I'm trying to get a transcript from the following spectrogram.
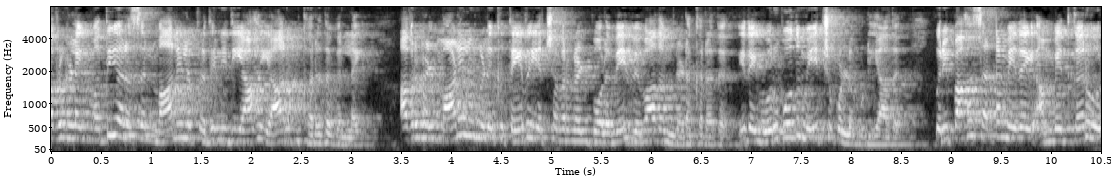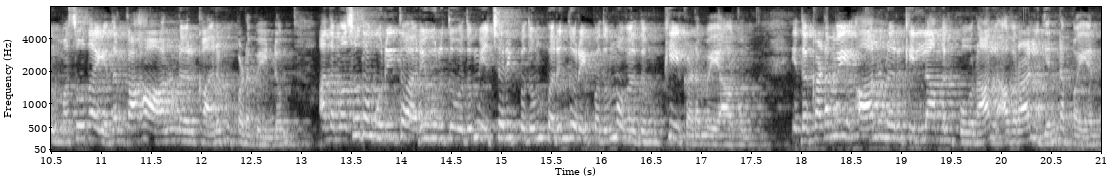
அவர்களை மத்திய அரசின் மாநில பிரதிநிதியாக யாரும் கருதவில்லை. அவர்கள் மாநிலங்களுக்கு தேவையற்றவர்கள் போலவே விவாதம் நடக்கிறது. இதை ஒருபோதும் ஏற்றுக்கொள்ள முடியாது. குறிப்பாக சட்டமேதை அம்பேத்கர் ஒரு மசோதா எதற்காக ஆளுநருக்கு அனுப்பப்பட வேண்டும்? அந்த மசோதா குறித்து அறிவுறுத்துவதும் எச்சரிப்பதும் பரிந்துரைப்பதும் அவரது முக்கிய கடமையாகும். இந்த கடமை ஆளுநருக்கு இல்லாமல் போனால் அவரால் என்ன பயன்?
